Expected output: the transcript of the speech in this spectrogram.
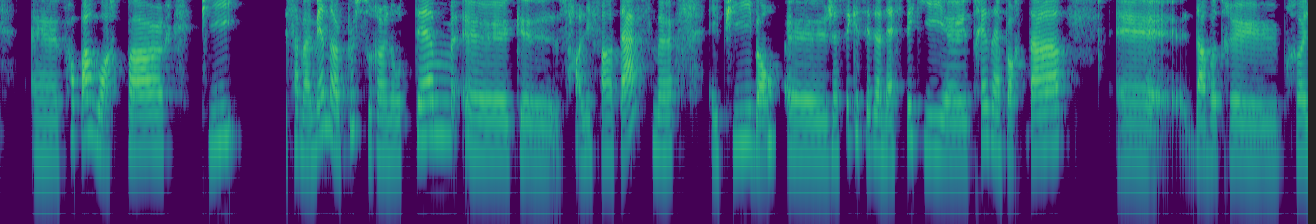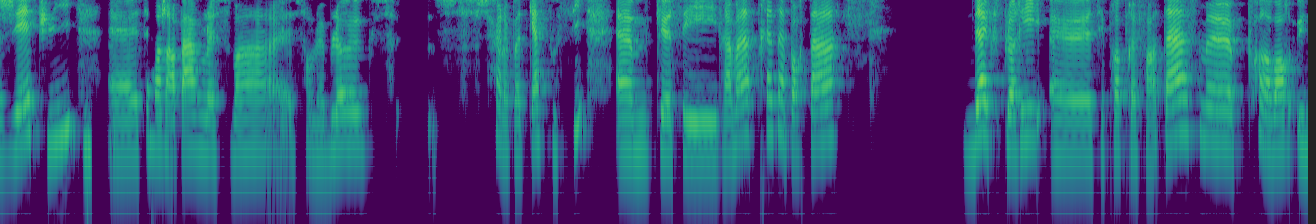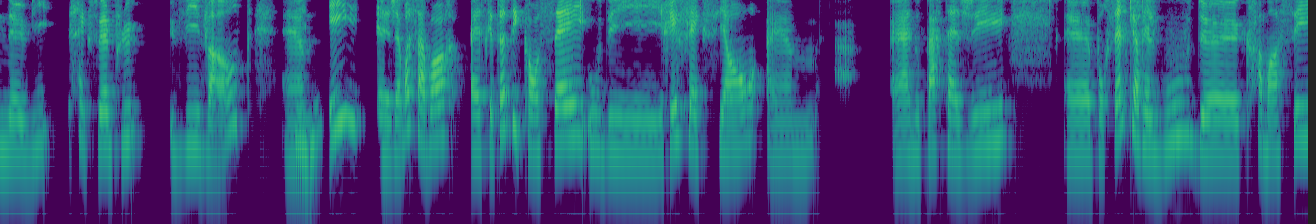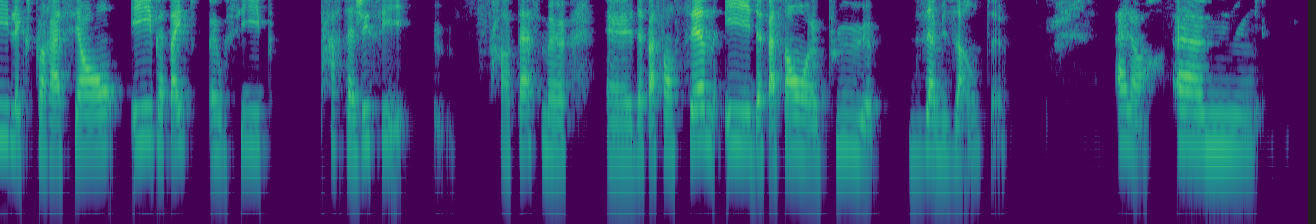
faut pas avoir peur. Puis ça m'amène un peu sur un autre thème euh, que sur les fantasmes. Et puis, bon, euh, je sais que c'est un aspect qui est euh, très important dans votre projet. Puis, tu sais, moi, j'en parle souvent sur le blog, sur le podcast aussi, que c'est vraiment très important d'explorer ses propres fantasmes pour avoir une vie sexuelle plus vivante. Euh, mm-hmm. Et euh, j'aimerais savoir, est-ce que tu as des conseils ou des réflexions euh, à, nous partager pour celles qui auraient le goût de commencer l'exploration et peut-être aussi partager ces fantasmes de façon saine et de façon plus amusante? Alors,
